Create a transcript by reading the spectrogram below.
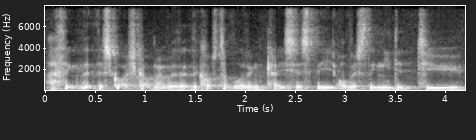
I think that the Scottish Government, with the cost of living crisis, they obviously needed to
